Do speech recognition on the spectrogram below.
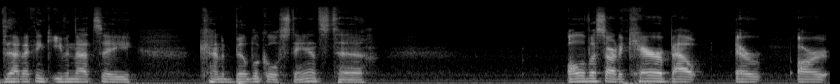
that I think even that's a kind of biblical stance to all of us are to care about our our,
